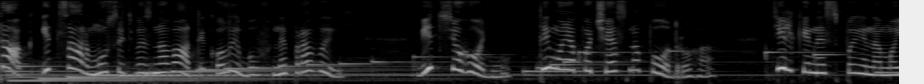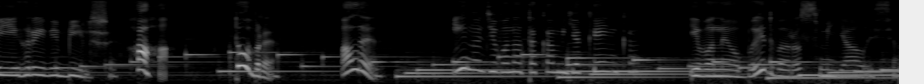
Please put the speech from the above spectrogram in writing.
Так, і цар мусить визнавати, коли був неправий. Від сьогодні ти моя почесна подруга. Тільки не спи на моїй гриві більше. Ха-ха. Добре. Але іноді вона така м'якенька. І вони обидва розсміялися.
